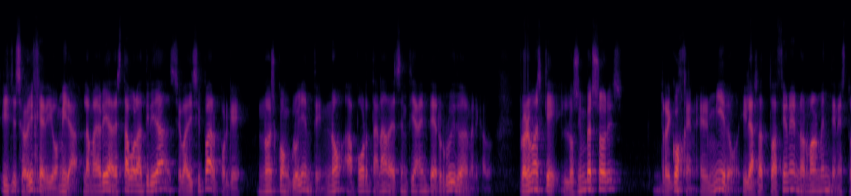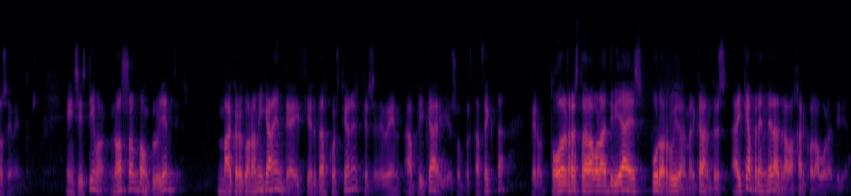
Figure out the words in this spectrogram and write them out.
y se lo dije, digo, mira, la mayoría de esta volatilidad se va a disipar porque no es concluyente, no aporta nada, es sencillamente ruido de mercado. El problema es que los inversores recogen el miedo y las actuaciones normalmente en estos eventos. E insistimos, no son concluyentes. Macroeconómicamente hay ciertas cuestiones que se deben aplicar y eso pues te afecta, pero todo el resto de la volatilidad es puro ruido de mercado. Entonces hay que aprender a trabajar con la volatilidad.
